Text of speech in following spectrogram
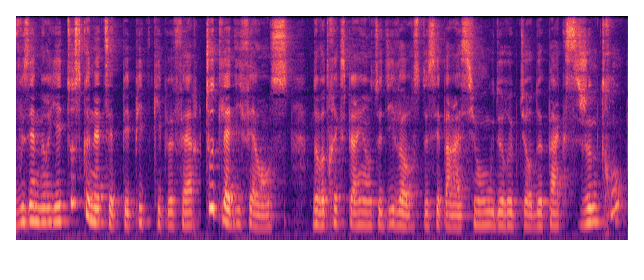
Vous aimeriez tous connaître cette pépite qui peut faire toute la différence dans votre expérience de divorce, de séparation ou de rupture de Pax. Je me trompe?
